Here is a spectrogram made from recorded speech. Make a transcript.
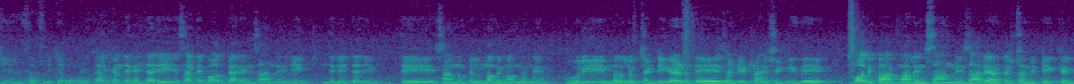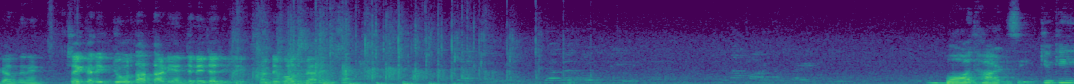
ਜੀ ਸਤਿ ਸ੍ਰੀ ਅਕਾਲ ਬਾਈ ਵੈਲਕਮ ਜਨੇਜਾ ਜੀ। ਸਾਡੇ ਬਹੁਤ ਪਿਆਰੇ ਇਨਸਾਨ ਨੇ ਜੀ ਜਨੇਜਾ ਜੀ। ਤੇ ਸਾਨੂੰ ਫਿਲਮਾਂ ਦਿਖਾਉਂਦੇ ਨੇ। ਪੂਰੀ ਮਤਲਬ ਚੰਡੀਗੜ੍ਹ ਦੇ ਸਾਡੀ ਟਰਾਈ ਸਿਟੀ ਦੇ ਬਹੁਤ ਹੀ ਬਾਗਮਾਲ ਇਨਸਾਨ ਨੇ। ਸਾਰੇ ਆਰਟਿਸਟਾਂ ਦੀ ਟੇਕ ਕੇਅਰ ਕਰਦੇ ਨੇ। ਸੋ ਇੱਕ ਵਾਰੀ ਜ਼ੋਰਦਾਰ ਤਾੜੀਆਂ ਜਨੇਜਾ ਜੀ ਲਈ ਸਾਡੇ ਬਹੁਤ ਪਿਆਰੇ ਇਨਸਾਨ। ਬਹੁਤ ਹਾਰਡ ਸੀ, ਕਿਉਂਕਿ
